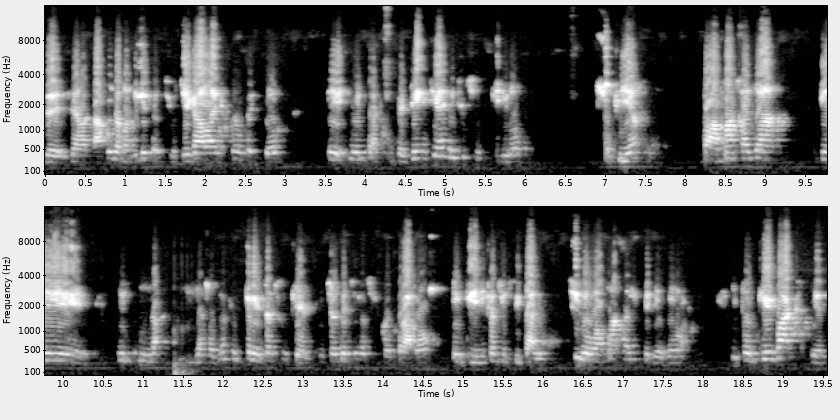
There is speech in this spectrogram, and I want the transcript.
de, de la la Llegaba en este momento eh, nuestra competencia en ese sentido, Sofía, va más allá de, las otras empresas que muchas veces nos encontramos en clínicas y hospitales, sino va más al interior de Banco y por qué Baxter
